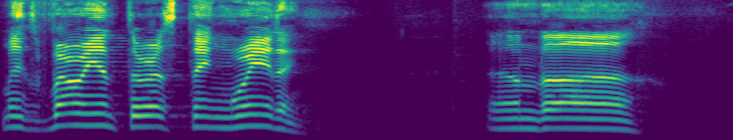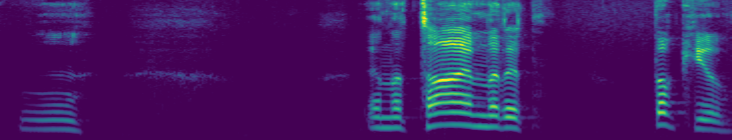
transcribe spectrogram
Makes very interesting reading. And uh, yeah. in the time that it took you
